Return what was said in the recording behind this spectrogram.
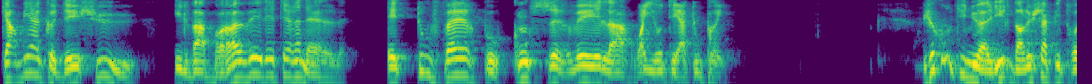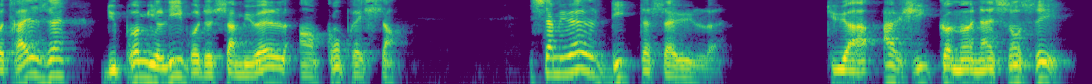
car bien que déchu, il va braver l'Éternel et tout faire pour conserver la royauté à tout prix. Je continue à lire dans le chapitre 13 du premier livre de Samuel en compressant. Samuel dit à Saül, Tu as agi comme un insensé,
